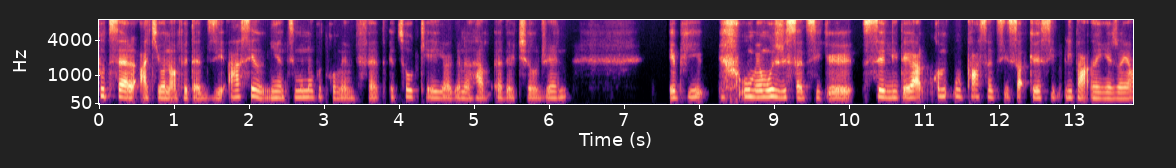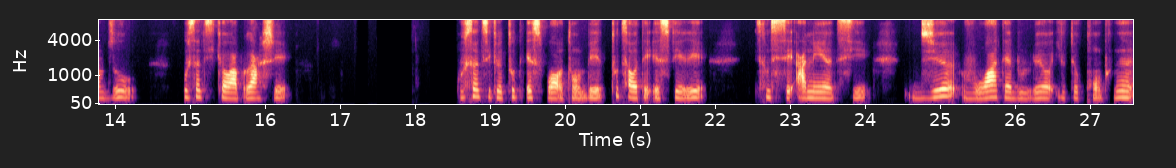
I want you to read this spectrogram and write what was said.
Toutes celles à qui on a peut-être dit, ah, c'est rien, tu m'en pas quand même fait. It's okay, you're gonna have other children. Et puis, ou même où je senti que c'est littéral, comme ou pas senti ça, que si li pas un yen ou senti qu'on a braché, ou senti que tout espoir tombé, tout ça a été espéré, c'est comme si c'est anéanti. Dieu voit tes douleurs, il te comprend,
